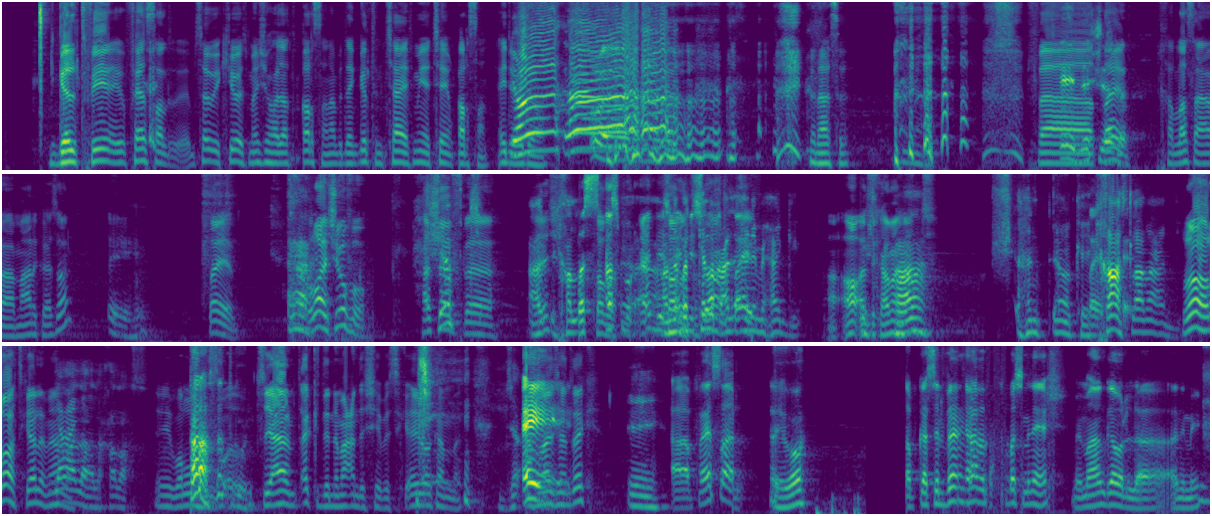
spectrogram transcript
قلت في فيصل مسوي cute ما يشوف حاجات مقرصنة بعدين قلت انت شايف 100 شيء مقرصن. عيد يا ناسه ف إيه، طيب؟ خلصت اعمالك فيصل؟ إيه. طيب. والله شوفوا حسب شفت؟ آه، عاد ليش؟ خل- بس. اصبر عندي أنا بتكلم عن طيب. الانمي حقي آه أنت كمان آه. انت ش- أنت أوكي طيب. خلاص لا ما عندي روح روح تكلم لا يلا لا لا خلاص اي والله خلاص، لا تقول. يا متأكد إنه ما عنده شيء بس أيوه كمل إيش عندك؟ إيه آه فيصل أيوه طب كاسلفينيا هذا مقتبس من إيش؟ من مانجا ولا أنمي؟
